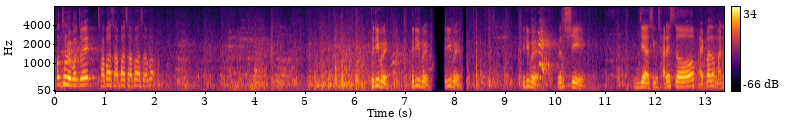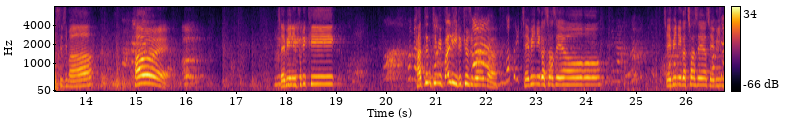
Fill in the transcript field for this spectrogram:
컨트롤 먼저 해. 잡아 잡아 잡아 잡아. 드리블 드리블 드리블. 드리블. 그렇지. 인재야 지금 잘했어. 발바닥 많이 쓰지 마. 파울. 재빈이 프리킥. 같은 팀이 빨리 일으켜주고 하는 거야. 재빈이가 차세요. 재빈이가 차세요. 재빈이.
